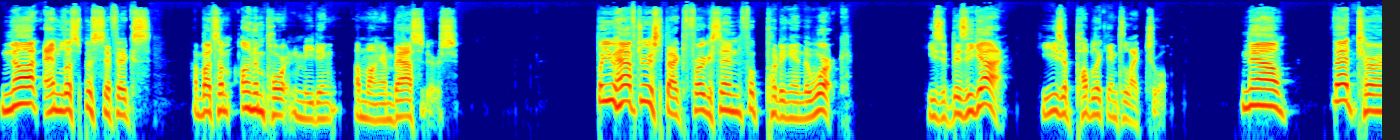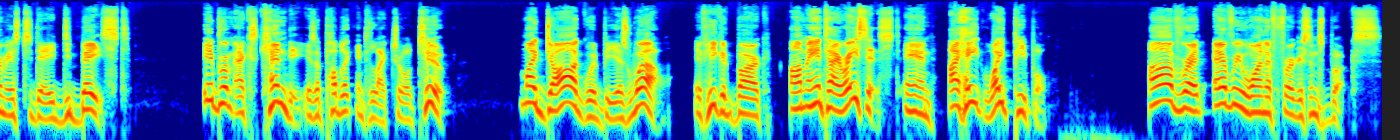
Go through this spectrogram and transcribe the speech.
not endless specifics about some unimportant meeting among ambassadors. But you have to respect Ferguson for putting in the work. He's a busy guy, he's a public intellectual. Now, that term is today debased Ibram X. Kendi is a public intellectual too. My dog would be as well, if he could bark, I'm anti racist and I hate white people. I've read every one of Ferguson's books,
